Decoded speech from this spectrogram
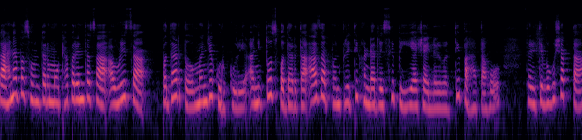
लहानापासून तर मोठ्यापर्यंतचा आवडीचा पदार्थ म्हणजे कुरकुरे आणि तोच पदार्थ आज आपण प्रीती खंडार रेसिपी या चॅनलवरती पाहत आहोत. तर इथे बघू शकता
